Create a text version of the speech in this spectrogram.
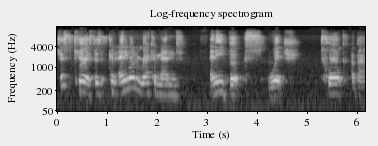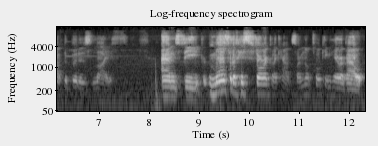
Just curious, does can anyone recommend any books which talk about the Buddha's life and the more sort of historical accounts? So I'm not talking here about.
